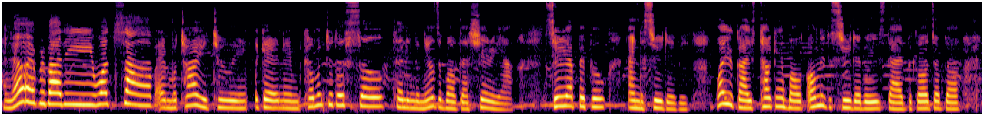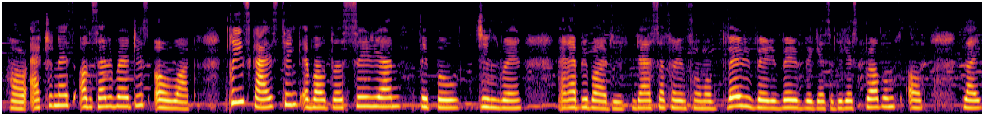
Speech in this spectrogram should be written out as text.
Hello everybody, what's up and what are you doing? Again, I'm coming to the show telling the news about the Syria, Syria people and the Sridevis. Why are you guys talking about only the Sridevis that because of the her actress or the celebrities or what? Please guys think about the Syrian people, children and everybody that are suffering from a very very very biggest biggest problems of like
